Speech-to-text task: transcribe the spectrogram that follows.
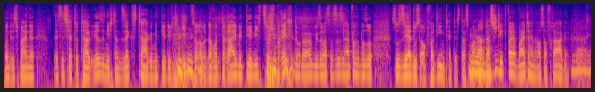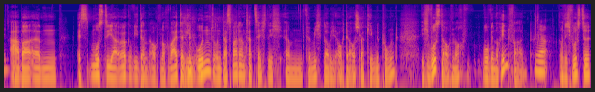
und ich meine, es ist ja total irrsinnig, dann sechs Tage mit dir durch die Gegend zu rammeln, davon drei mit dir nicht zu sprechen oder irgendwie sowas. Das ist einfach immer so, so sehr du es auch verdient hättest. Das, mal, Nein. das steht wei- weiterhin außer Frage. Nein. Aber ähm, es musste ja irgendwie dann auch noch weitergehen. Und, und das war dann tatsächlich ähm, für mich, glaube ich, auch der ausschlaggebende Punkt. Ich wusste auch noch, wo wir noch hinfahren. Ja. Und ich wusste,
